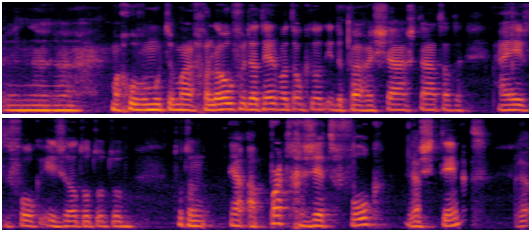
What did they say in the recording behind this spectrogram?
En, eh, maar goed, we moeten maar geloven dat, hè, wat ook in de parasha staat, dat hij heeft het volk Israël tot, tot, tot, tot een ja, apart gezet volk Ja. bestemd. Ja.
